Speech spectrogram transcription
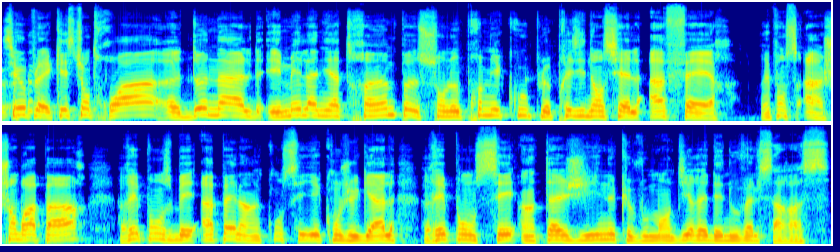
S'il vous plaît, question 3. Euh, Donald et Melania Trump sont le premier couple présidentiel à faire? Réponse A, chambre à part. Réponse B, appel à un conseiller conjugal. Réponse C, un tagine que vous m'en direz des nouvelles, Saras.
